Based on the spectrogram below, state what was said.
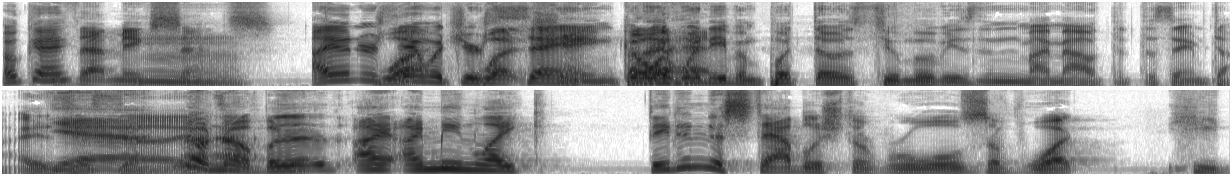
okay. If that makes Mm. sense. I understand what, What? you're What, saying, Shane? but Go I ahead. wouldn't even put those two movies in my mouth at the same time. It's Yeah. just, uh, No, it's- no, but uh, I, I mean, like, they didn't establish the rules of what he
